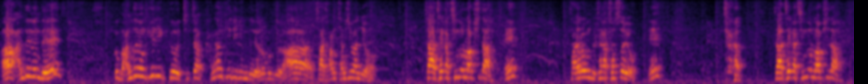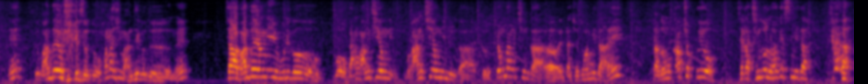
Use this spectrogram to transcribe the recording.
아, 안 되는데? 그 만도형 캐릭, 그, 진짜 강한 캐릭인데, 여러분들. 아, 자, 잠, 잠시만요. 자, 제가 진 걸로 합시다. 예? 자 여러분들 제가 졌어요. 예? 자, 자 제가 진 걸로 합시다. 예? 그 만더 형님께서 또 화나시면 안 되거든. 예? 자 만더 형님 우리 그뭐 망치 형님, 뭐 망치 형님인가 그 뿅망치인가 어, 일단 죄송합니다. 예? 자 너무 깝쳤고요. 제가 진 걸로 하겠습니다. 자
